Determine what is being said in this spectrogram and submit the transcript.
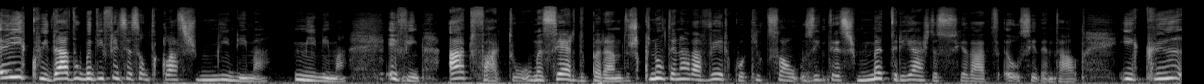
A equidade, uma diferenciação de classes mínima mínima. Enfim, há de facto uma série de parâmetros que não têm nada a ver com aquilo que são os interesses materiais da sociedade ocidental e que uh,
